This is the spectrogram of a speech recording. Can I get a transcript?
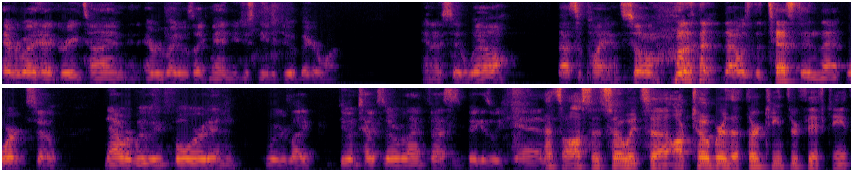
Everybody had a great time, and everybody was like, man, you just need to do a bigger one. And I said, well, that's the plan. So that was the test, and that worked. So now we're moving forward, and we're like doing Texas Overland Fest as big as we can. That's awesome. So it's uh, October the 13th through 15th.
